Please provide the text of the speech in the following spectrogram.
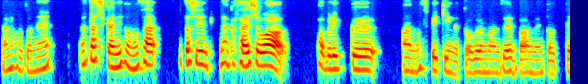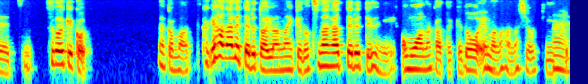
なるほどね。確かにそのさ、私なんか最初はパブリックあのスピーキングとウーマンズエンパワーメントってつすごい結構なんかまあかけ離れてるとは言わないけどつながってるっていうふうに思わなかったけどエマの話を聞いて、うん。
